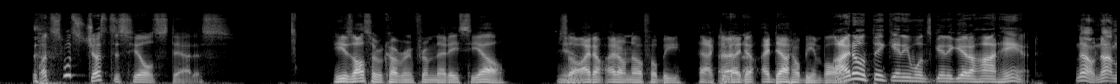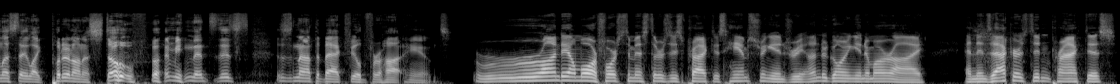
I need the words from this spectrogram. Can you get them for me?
what's what's Justice Hill's status? He is also recovering from that ACL, so Yeah. I don't I don't know if he'll be active. I, don't, I doubt he'll be involved. I don't think anyone's going to get a hot hand. No, not unless they like put it on a stove. I mean, that's this this is not the backfield for hot hands. Rondale Moore forced to miss Thursday's practice, hamstring injury, undergoing an MRI, and then Zach Ertz didn't practice.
